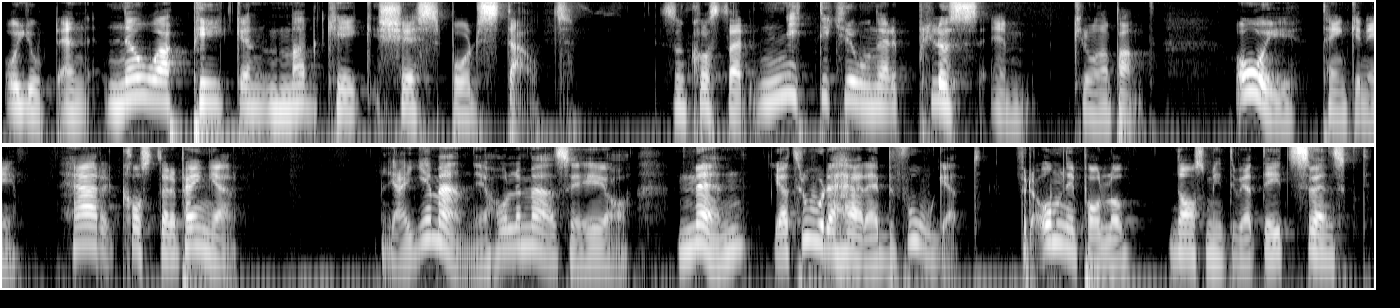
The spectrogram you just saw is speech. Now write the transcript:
och gjort en Noah Pecan Mudcake Chessboard Stout. Som kostar 90 kronor plus en krona pant. Oj, tänker ni. Här kostar det pengar. Jajamän, jag håller med säger jag. Men jag tror det här är befogat. För Omnipollo, de som inte vet, det är ett svenskt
